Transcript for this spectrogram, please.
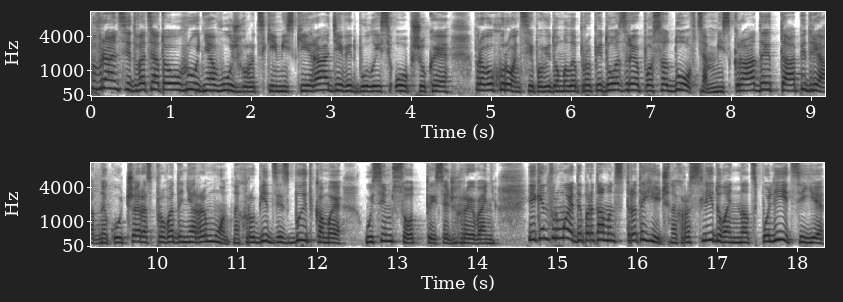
Вранці 20 грудня в Ужгородській міській раді відбулись обшуки. Правоохоронці повідомили про підозри посадовцям міськради та підряднику через проведення ремонтних робіт зі збитками у 700 тисяч гривень. Як інформує департамент стратегічних розслідувань Нацполіції,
